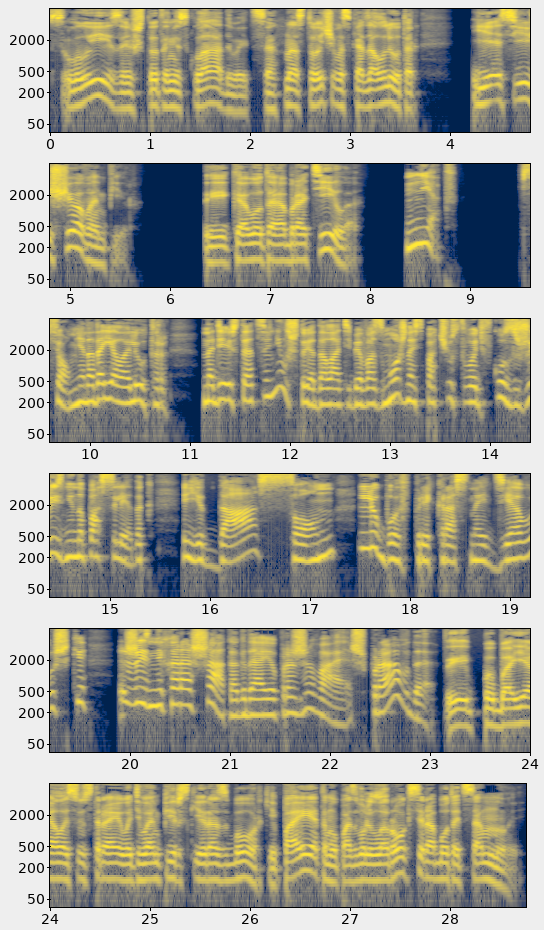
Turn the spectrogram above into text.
«С Луизой что-то не складывается», — настойчиво сказал Лютер. «Есть еще вампир. Ты кого-то обратила?» «Нет. Все, мне надоело, Лютер. Надеюсь, ты оценил, что я дала тебе возможность почувствовать вкус жизни напоследок. Еда, сон, любовь прекрасной девушки. Жизнь хороша, когда ее проживаешь, правда? Ты побоялась устраивать вампирские разборки, поэтому позволила Рокси работать со мной.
